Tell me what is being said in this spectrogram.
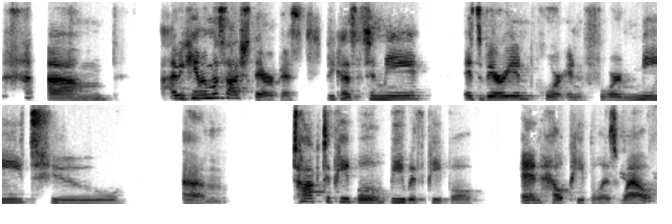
um, I became a massage therapist because to me, it's very important for me to um, talk to people, be with people, and help people as well.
